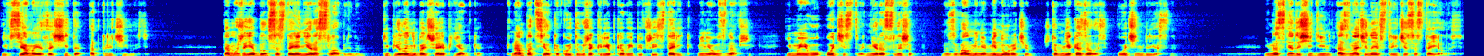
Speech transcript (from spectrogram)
и вся моя защита отключилась. К тому же я был в состоянии расслабленном, кипела небольшая пьянка. К нам подсел какой-то уже крепко выпивший старик, меня узнавший, и моего отчества, не расслышав, называл меня Минурочем, что мне казалось очень лестным. И на следующий день означенная встреча состоялась.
